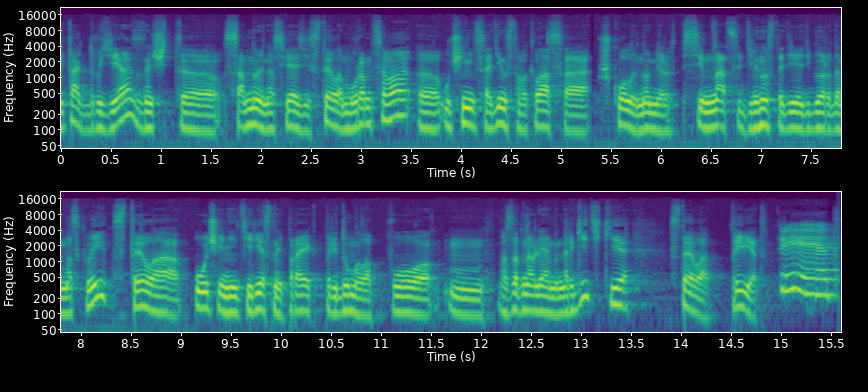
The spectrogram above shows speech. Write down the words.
Итак, друзья, значит, э, со мной на связи Стелла Муромцева, э, ученица 11 класса школы номер 1799 города Москвы. Стелла очень интересный проект придумала по возобновляемой энергетике Стелла, привет. Привет.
